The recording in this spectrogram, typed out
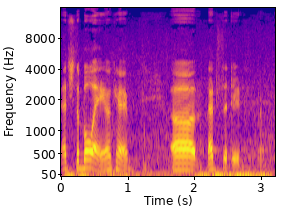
That's the boy, okay. Uh, that's the dude. Okay.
